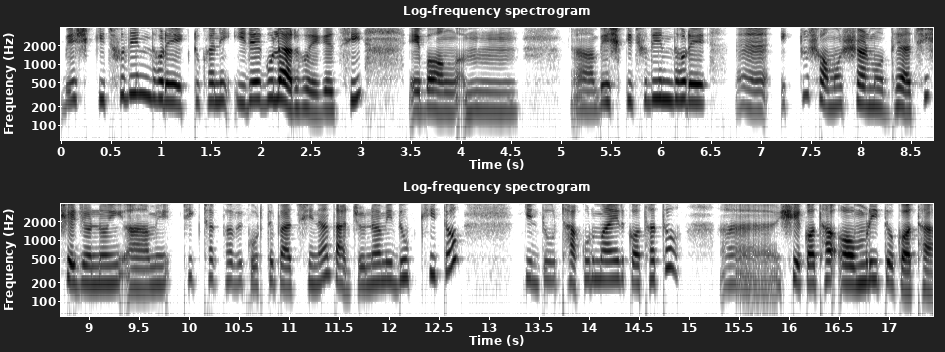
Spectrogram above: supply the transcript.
বেশ কিছুদিন ধরে একটুখানি ইরেগুলার হয়ে গেছি এবং বেশ কিছুদিন ধরে একটু সমস্যার মধ্যে আছি, সেজন্যই আমি ঠিকঠাকভাবে করতে পারছি না, তার জন্য আমি দুঃখিত। কিন্তু ঠাকুর মায়ের কথা তো সে কথা অমৃত কথা।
